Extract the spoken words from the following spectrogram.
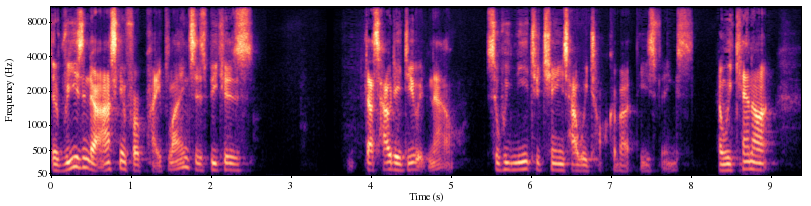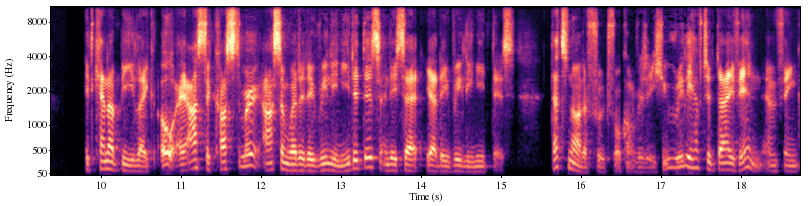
the reason they're asking for pipelines is because that's how they do it now. So we need to change how we talk about these things, and we cannot it cannot be like, oh, I asked the customer, asked them whether they really needed this, and they said, yeah, they really need this. That's not a fruitful conversation. You really have to dive in and think,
